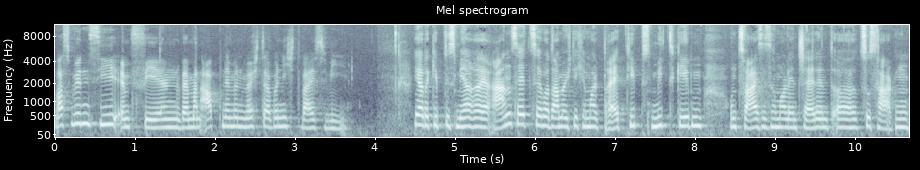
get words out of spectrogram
Was würden Sie empfehlen, wenn man abnehmen möchte, aber nicht weiß wie? Ja, da gibt es mehrere Ansätze, aber da möchte ich einmal drei Tipps mitgeben. Und zwar ist es einmal entscheidend äh, zu sagen,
